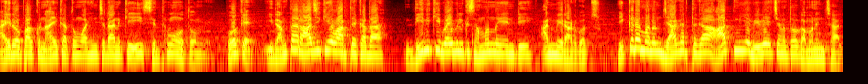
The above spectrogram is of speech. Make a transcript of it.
ఐరోపాకు నాయకత్వం వహించడానికి సిద్ధమవుతోంది. ఓకే ఇదంతా రాజకీయ వార్తే కదా? దీనికి బైబిల్కి సంబంధం ఏంటి అని మీరు అడగొచ్చు. ఇక్కడే మనం జాగ్రత్తగా ఆత్మీయ వివేచనతో గమనించాలి.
